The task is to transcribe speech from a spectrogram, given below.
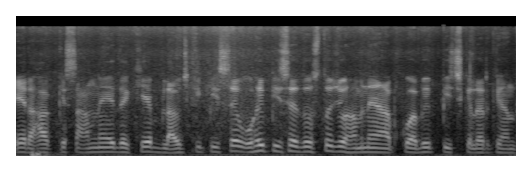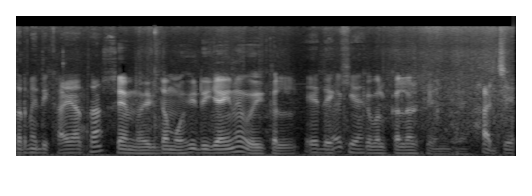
ये रहा आपके सामने ये देखिए ब्लाउज की पीस है। वही पीस है दोस्तों जो हमने आपको अभी पीच कलर के अंदर में दिखाया था। सेम एकदम वही डिज़ाइन है वही कलर ये देखिए। केवल कलर चेंज है। हाँ जी।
